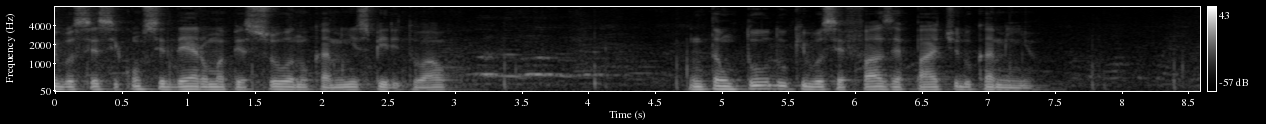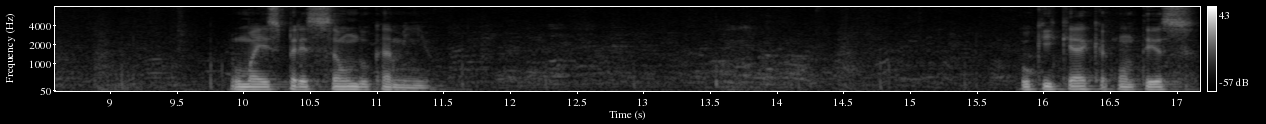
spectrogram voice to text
Se você se considera uma pessoa no caminho espiritual, então tudo o que você faz é parte do caminho, uma expressão do caminho. O que quer que aconteça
